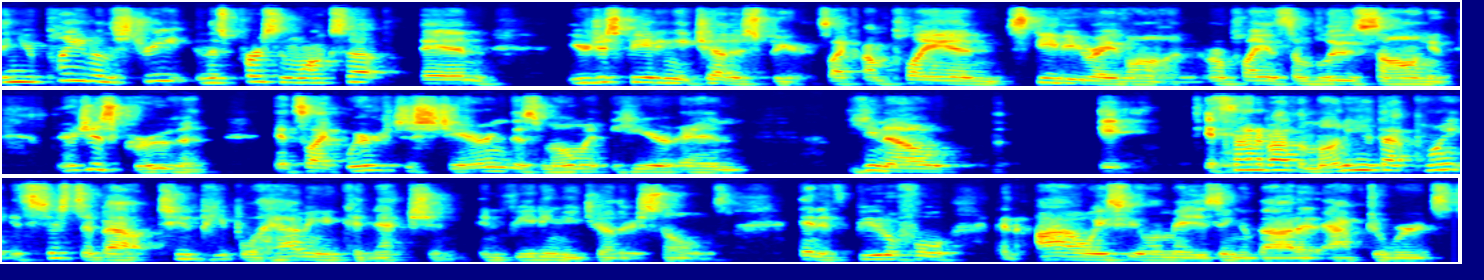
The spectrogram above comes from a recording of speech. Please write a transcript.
Then you're playing on the street, and this person walks up and you're just feeding each other spirits. Like I'm playing Stevie Ray Vaughan or I'm playing some blues song and they're just grooving. It's like we're just sharing this moment here. And, you know, it, it's not about the money at that point. It's just about two people having a connection and feeding each other's souls. And it's beautiful. And I always feel amazing about it afterwards.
